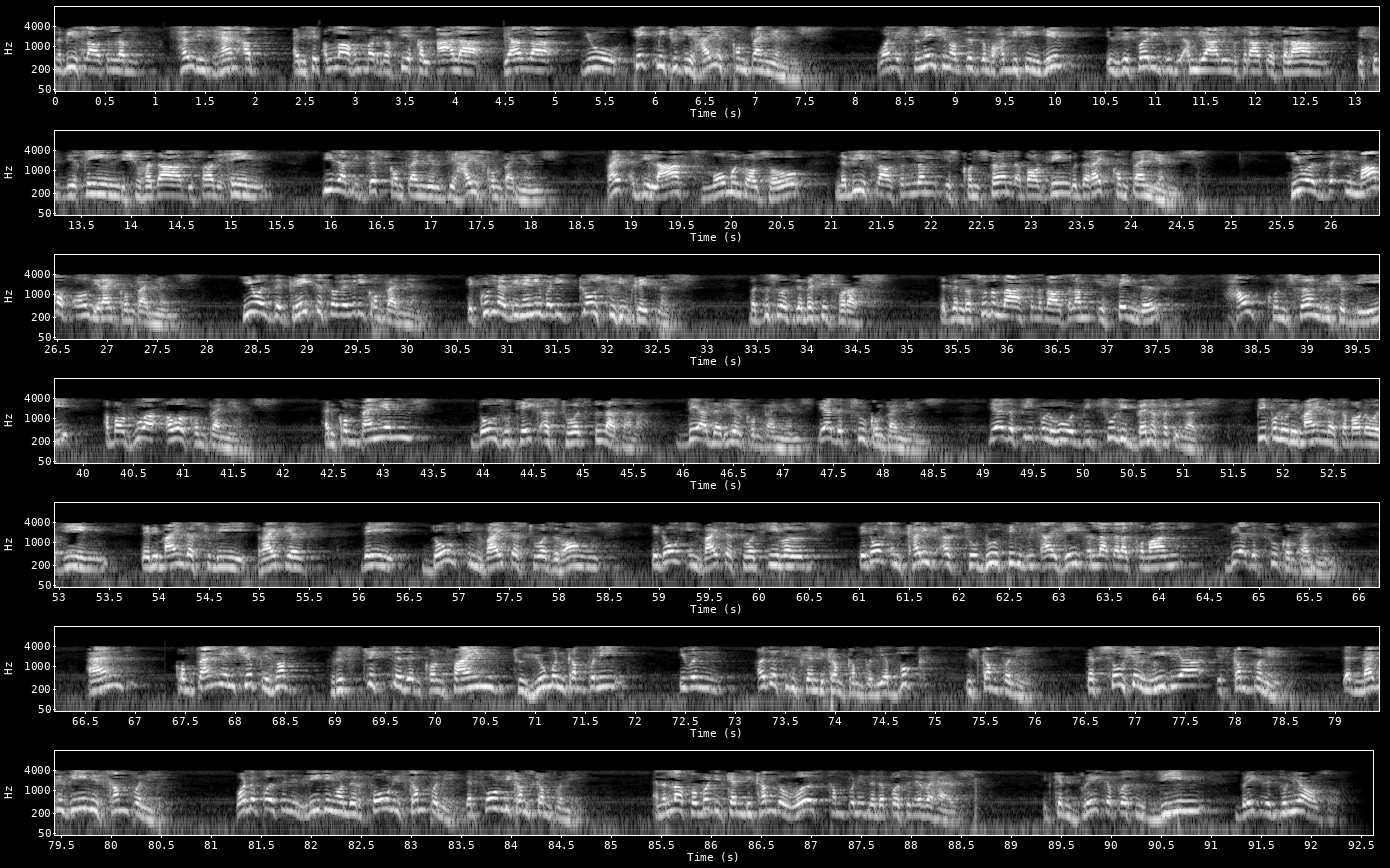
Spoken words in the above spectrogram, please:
Nabi Sallallahu Alaihi Wasallam held his hand up and he said, Allahumma rafiq al-a'la. Ya Allah, you take me to the highest companions. One explanation of this the muhaddishin give is referring to the Anbiya alayhi salatu wasalam, the Siddiqeen, the Shuhada, the Salihin. These are the best companions, the highest companions. Right at the last moment also, Nabi Sallallahu Alaihi Wasallam is concerned about being with the right companions. He was the Imam of all the right companions. He was the greatest of every companion. There couldn't have been anybody close to his greatness. But this was the message for us. That when Rasulullah is saying this, how concerned we should be about who are our companions. And companions, those who take us towards Allah Ta'ala. They are the real companions. They are the true companions. They are the people who would be truly benefiting us. People who remind us about our deen. They remind us to be righteous. They don't invite us towards wrongs. They don't invite us towards evils. They don't encourage us to do things which are against Allah Ta'ala's commands. They are the true companions. And companionship is not restricted and confined to human company. Even other things can become company. A book is company. That social media is company. That magazine is company. What a person is reading on their phone is company. That phone becomes company. And Allah forbid it can become the worst company that a person ever has. It can break a person's deen, break the dunya also.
